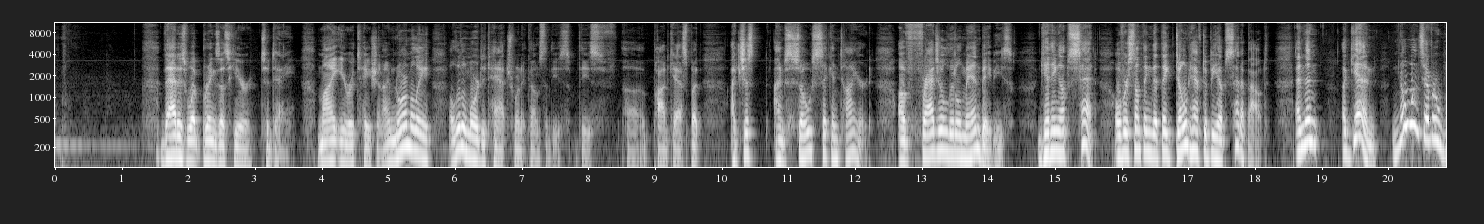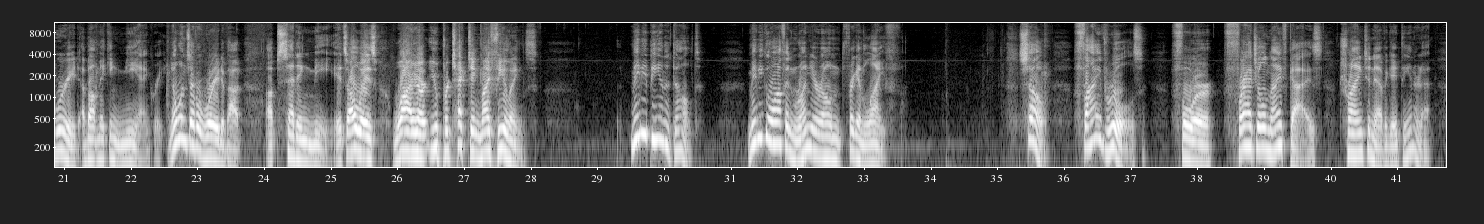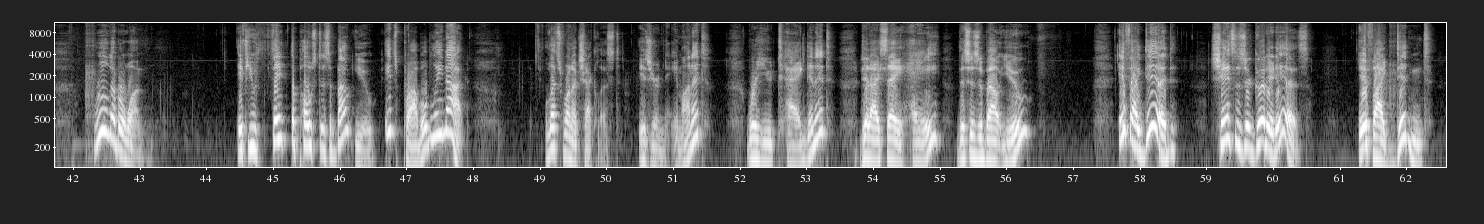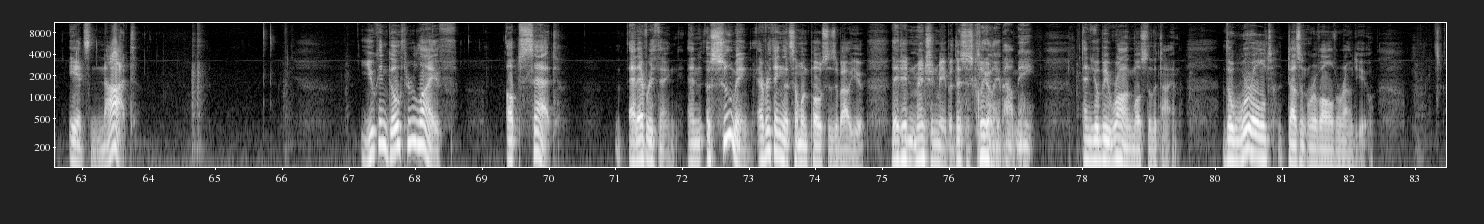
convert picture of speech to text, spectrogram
that is what brings us here today my irritation. I'm normally a little more detached when it comes to these these uh, podcasts, but I just I'm so sick and tired of fragile little man babies getting upset over something that they don't have to be upset about. And then again, no one's ever worried about making me angry. No one's ever worried about upsetting me. It's always, why aren't you protecting my feelings? Maybe be an adult. Maybe go off and run your own friggin' life. So, five rules for fragile knife guys trying to navigate the internet. Rule number one if you think the post is about you, it's probably not. Let's run a checklist. Is your name on it? Were you tagged in it? Did I say, hey, this is about you? If I did, chances are good it is. If I didn't, it's not. You can go through life upset at everything and assuming everything that someone posts is about you. They didn't mention me, but this is clearly about me. And you'll be wrong most of the time. The world doesn't revolve around you.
